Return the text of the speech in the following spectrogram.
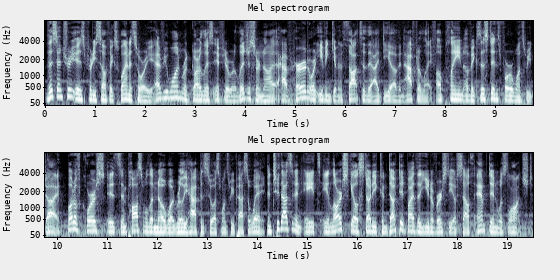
This entry is pretty self-explanatory. Everyone, regardless if you're religious or not, have heard or even given thought to the idea of an afterlife, a plane of existence for once we die. But of course, it's impossible to know what really happens to us once we pass away. In 2008, a large-scale study conducted by the University of Southampton was launched.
